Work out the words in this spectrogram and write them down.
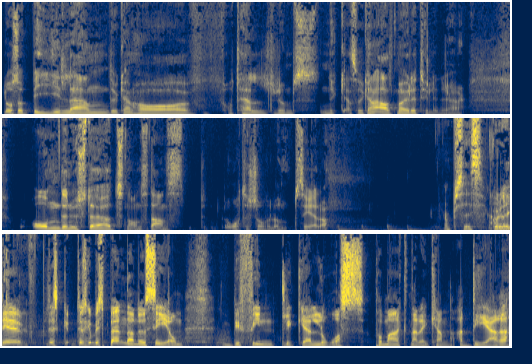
Låsa upp bilen, du kan ha hotellrumsnyckel, alltså du kan ha allt möjligt tydligen i det här. Om det nu stöds någonstans återstår väl att se då. Ja, precis. Ja, det, det, ska, det ska bli spännande att se om befintliga lås på marknaden kan addera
